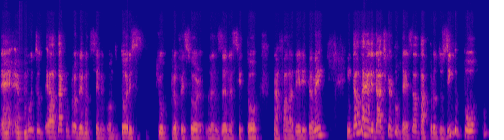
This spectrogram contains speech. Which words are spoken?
é, é, muito, ela está com problema dos semicondutores que o professor Lanzana citou na fala dele também. Então, na realidade, o que acontece? Ela está produzindo pouco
